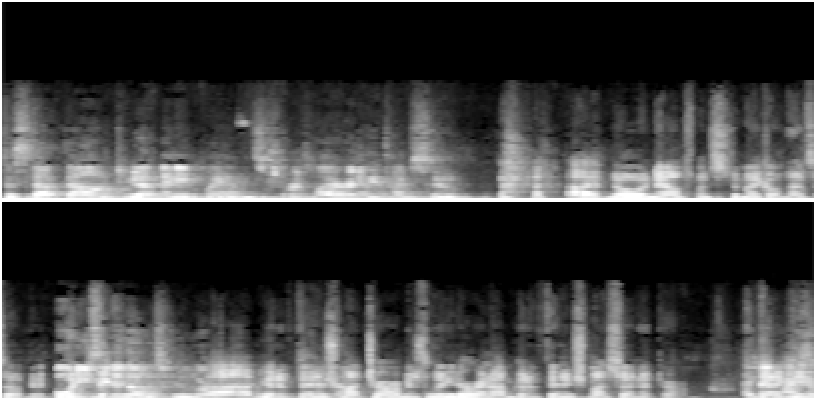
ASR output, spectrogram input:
to step down? Do you have any plans to retire anytime soon? I have no announcements to make on that subject. Well, what do you say to those who are? I'm going to finish my term as leader, and I'm going to finish my Senate term. Thank you.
